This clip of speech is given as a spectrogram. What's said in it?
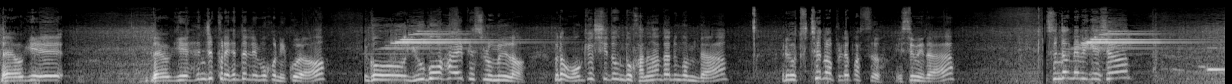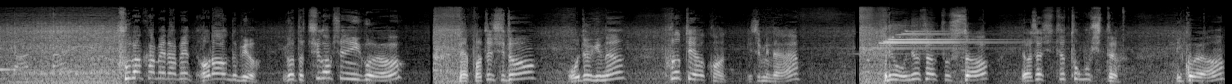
네, 여기, 네, 여기 핸즈프리 핸들 리모컨 있고요. 그리고 유버 하이패스 룸밀러, 그리고 원격 시동도 가능하다는 겁니다. 그리고 투 채널 블랙박스 있습니다. 순정 내비게이션, 후방 카메라 및 어라운드 뷰, 이것도 추가 옵션이고요. 네, 버튼 시동, 오디오 기능, 프로트 에어컨 있습니다. 그리고 운전석, 조수석, 6시트, 통북 시트 있고요.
